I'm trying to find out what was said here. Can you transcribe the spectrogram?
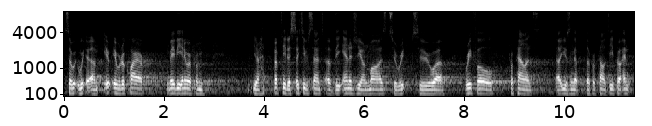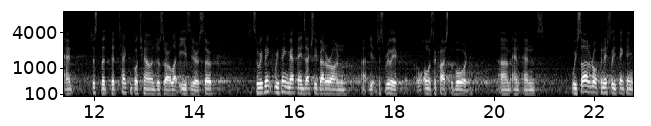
so we, um, it, it, would require maybe anywhere from you know, 50 to 60% of the energy on Mars to, re to uh, refill propellant uh, using the, the propellant depot and, and just the, the technical challenges are a lot easier. So, so we think we think methane's actually better on uh, just really almost across the board. Um, and, and we started off initially thinking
